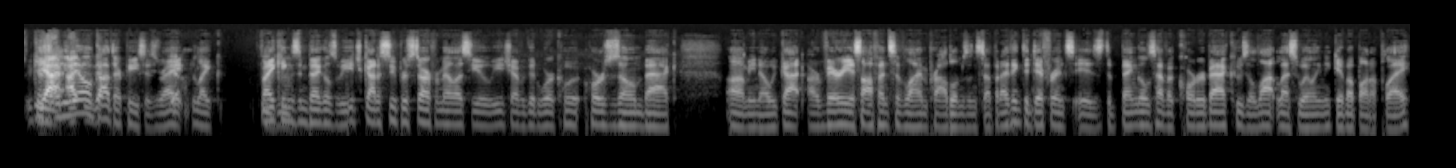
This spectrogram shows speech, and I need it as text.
Because, yeah, I mean, they all got their pieces, right? Yeah. Like mm-hmm. Vikings mm-hmm. and Bengals, we each got a superstar from LSU. We each have a good workhorse zone back. Um, you know, we've got our various offensive line problems and stuff, but I think the difference is the Bengals have a quarterback who's a lot less willing to give up on a play.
